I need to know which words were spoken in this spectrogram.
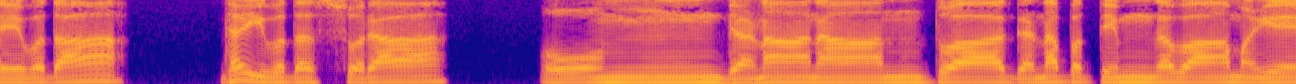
ദേവതാ ദൈവതസ്വര ഓം ഗണാനാം ത്വാ ഗണപതിം ഗവാമയേ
